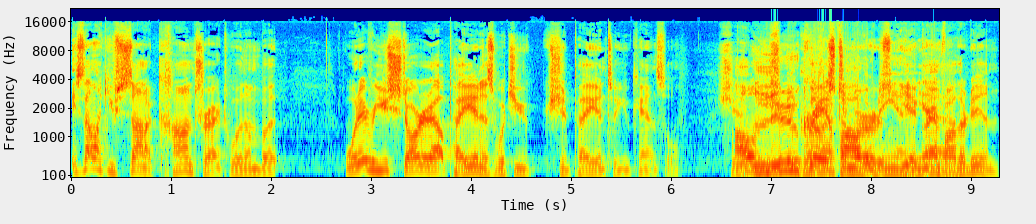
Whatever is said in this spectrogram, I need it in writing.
it's not like you sign a contract with them, but whatever you started out paying is what you should pay until you cancel. Should- All new customers, in, yeah, yeah. grandfathered in.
